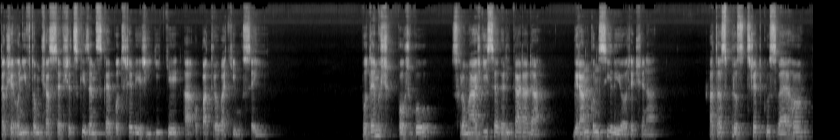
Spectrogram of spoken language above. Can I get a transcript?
Takže oni v tom čase všechny zemské potřeby řídíti a opatrovati musí. Po témž pohřbu schromáždí se veliká rada, Gran Concilio řečená, a ta z prostředku svého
